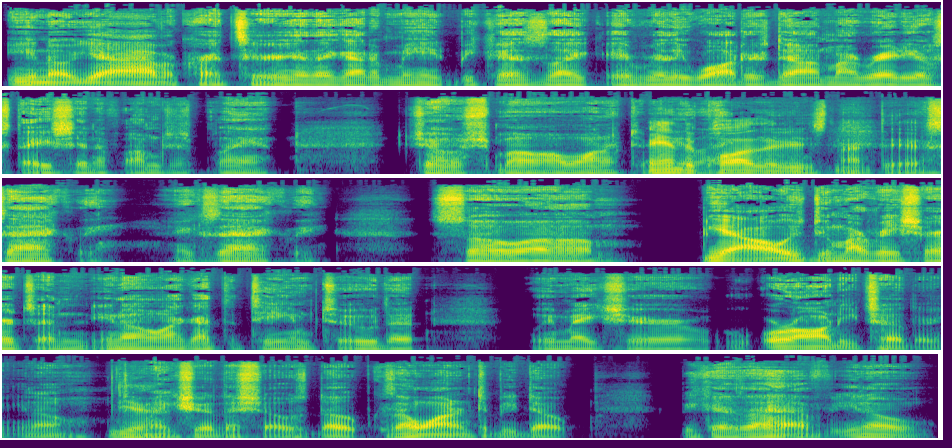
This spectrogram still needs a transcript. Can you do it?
you know, yeah, I have a criteria they got to meet because like it really waters down my radio station if I'm just playing Joe Schmo. I want it to And the like- quality is not there. Exactly. Exactly. So, um, yeah, I always do my research and, you know, I got the team too that we make sure we're on each other, you know, Yeah. make sure the show's dope because I want it to be dope because I have, you know,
